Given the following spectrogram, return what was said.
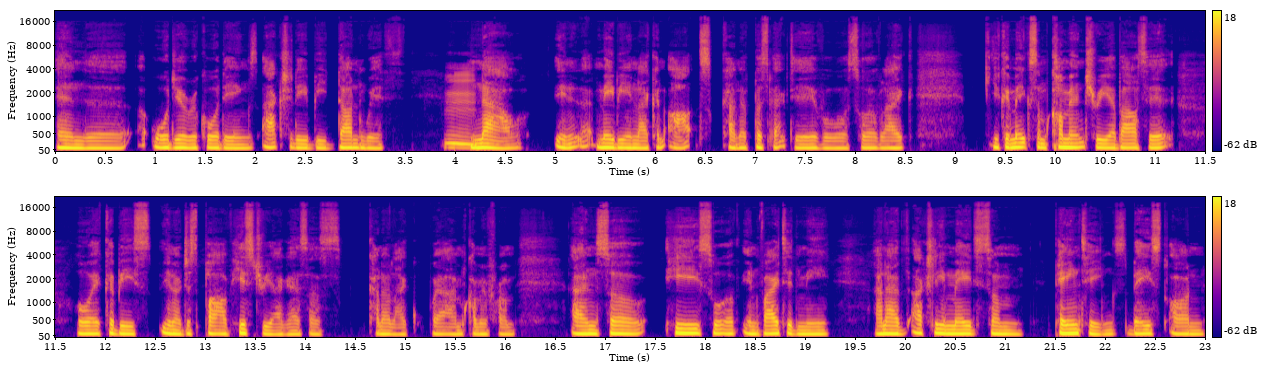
and the audio recordings actually be done with mm. now in maybe in like an arts kind of perspective or sort of like you can make some commentary about it or it could be you know just part of history i guess as kind of like where I'm coming from. And so he sort of invited me, and I've actually made some paintings based on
